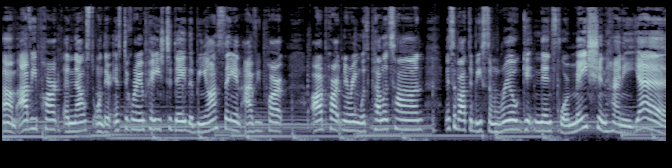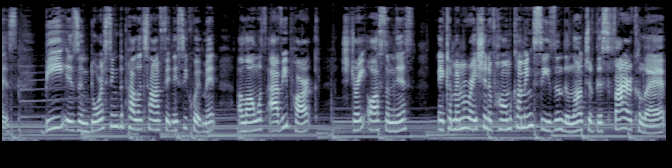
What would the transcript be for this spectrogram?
Um, Ivy Park announced on their Instagram page today that Beyonce and Ivy Park are partnering with Peloton. It's about to be some real getting in formation, honey. Yes. B is endorsing the Peloton fitness equipment along with Ivy Park. Straight Awesomeness. In commemoration of homecoming season, the launch of this fire collab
